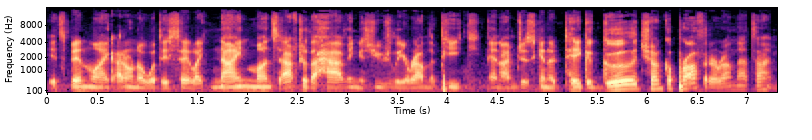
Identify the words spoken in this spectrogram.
it's been like I don't know what they say, like nine months after the halving is usually around the peak, and I'm just gonna take a good chunk of profit around that time.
